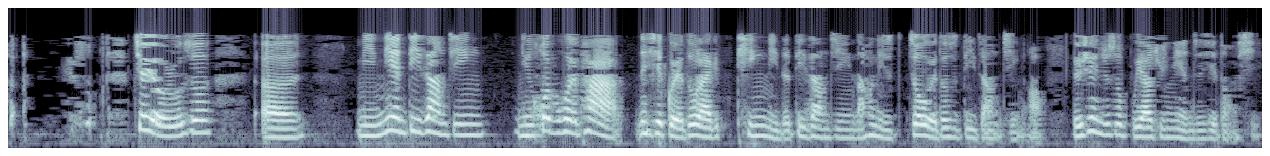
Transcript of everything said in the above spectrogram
就有如说呃，你念地藏经。你会不会怕那些鬼都来听你的地藏经，然后你周围都是地藏经啊？有些人就说不要去念这些东西，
